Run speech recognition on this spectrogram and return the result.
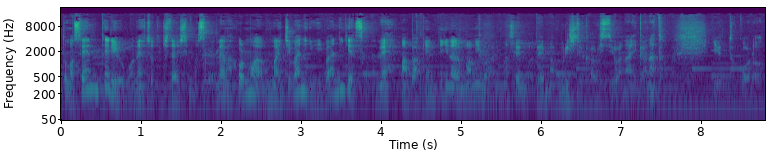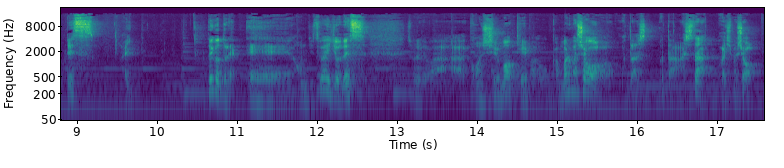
あとまあセンテリオもねちょっと期待してますけどね、まあ、これもまあ1番人気2番人気ですからね、まあ、馬券的なうまみもありませんので、まあ、無理して買う必要はないかなというところです。はいということで、えー、本日は以上です。それでは今週も競馬を頑張りましょう。またまた明日お会いしましょう。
